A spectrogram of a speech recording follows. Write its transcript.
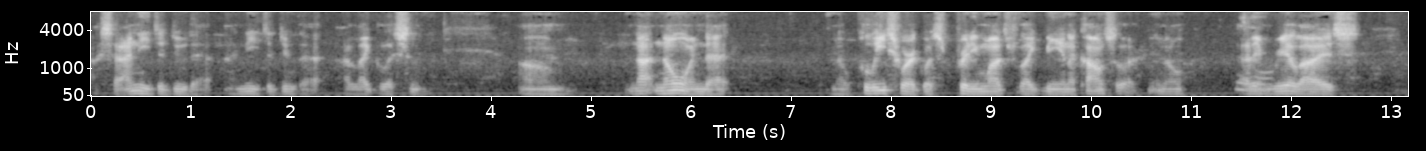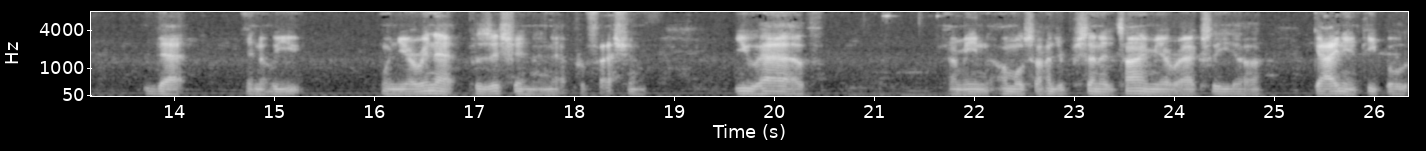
I said I need to do that. I need to do that. I like listening. Um, not knowing that, you know, police work was pretty much like being a counselor. You know, yeah. I didn't realize that, you know, you when you're in that position in that profession, you have I mean, almost 100% of the time, you're actually uh, guiding people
